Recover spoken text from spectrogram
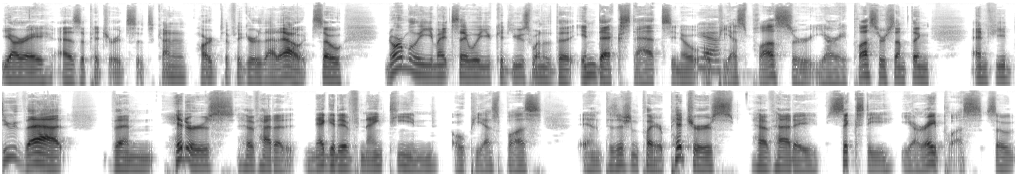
ERA as a pitcher? It's it's kind of hard to figure that out. So normally you might say, well, you could use one of the index stats, you know, Yeah. OPS plus or ERA plus or something. And if you do that, then hitters have had a negative 19 OPS plus, and position player pitchers have had a 60 ERA plus. So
